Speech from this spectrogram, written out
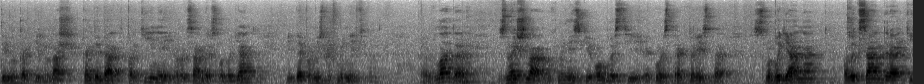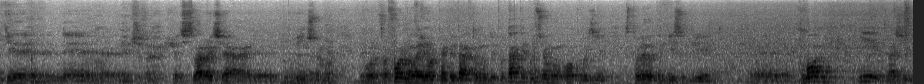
дивну картину. Наш кандидат партійний Олександр Слободян йде по місту Хмельницькому. Влада знайшла у Хмельницькій області якогось тракториста Слободяна Олександра, тільки е, не е, В'ячеславовича, а е, по-іншому. От, оформила його кандидатом у депутати по цьому окрузі, створили такий собі клон і, значить,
